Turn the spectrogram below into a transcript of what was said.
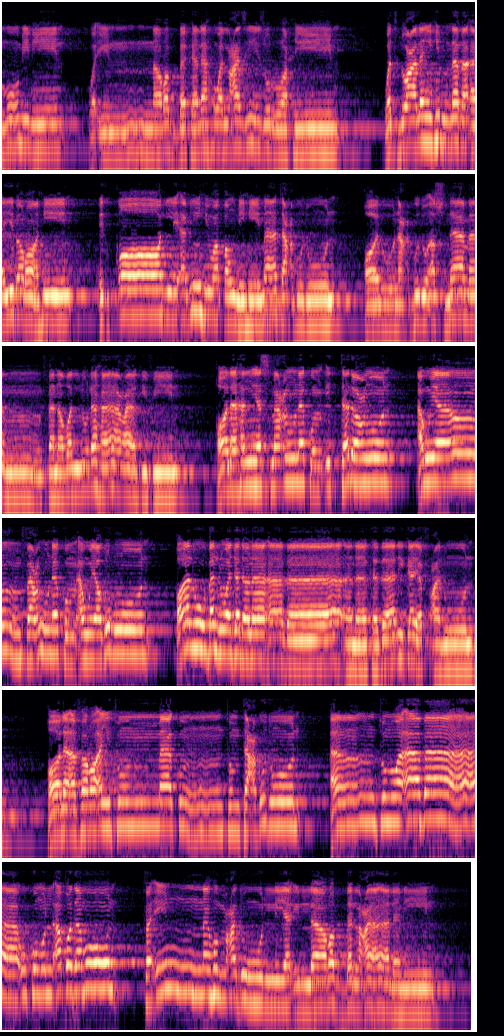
مؤمنين وان ربك لهو العزيز الرحيم واتل عليهم نبا إبراهيم اذ قال لابيه وقومه ما تعبدون قالوا نعبد اصناما فنظل لها عاكفين قال هل يسمعونكم اذ تدعون أو ينفعونكم أو يضرون. قالوا بل وجدنا آباءنا كذلك يفعلون. قال أفرأيتم ما كنتم تعبدون؟ أنتم وآباؤكم الأقدمون. فإنهم عدو لي إلا رب العالمين.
